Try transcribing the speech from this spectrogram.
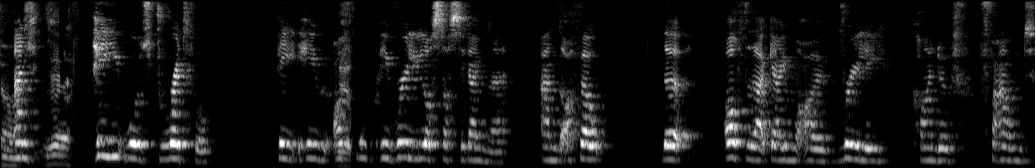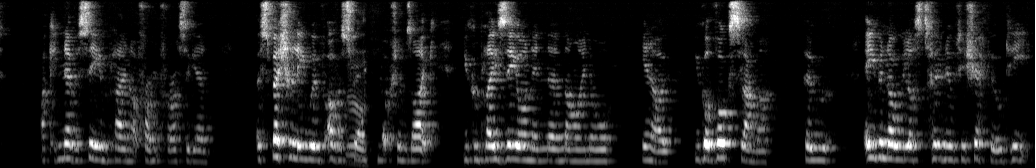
And Yeah. he was dreadful. He he I Yeah. think he really lost us the game there. And I felt that after that game I really kind of found I can never see him playing up front for us again. Especially with other striking options like you can play Zian in the nine or, you know, you've got Voglsammer who even though we lost two 0 to Sheffield, he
